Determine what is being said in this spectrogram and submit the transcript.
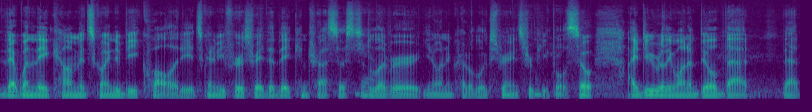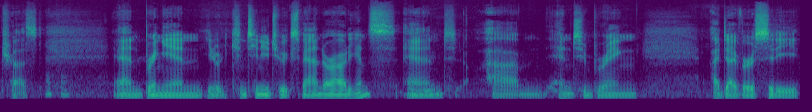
that when they come, it's going to be quality. It's going to be first rate. That they can trust us to Yeah. deliver, you know, an incredible experience for people. So I do really want to build that that trust Okay. and bring in, you know, continue to expand our audience and um, and to bring a diversity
